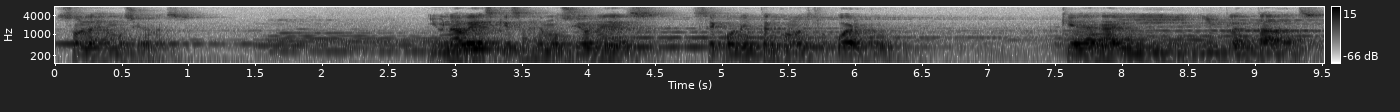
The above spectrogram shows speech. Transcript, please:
son las emociones. Y una vez que esas emociones se conectan con nuestro cuerpo, quedan ahí implantadas.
